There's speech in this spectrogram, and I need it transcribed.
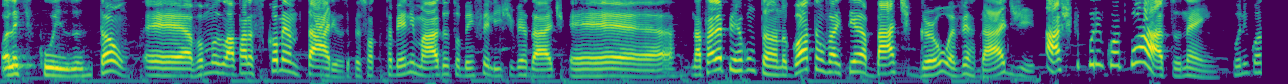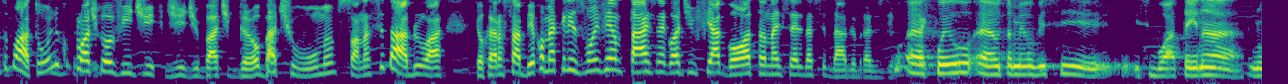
olha que coisa. Então, é, vamos lá para os comentários. O pessoal tá bem animado, eu tô bem feliz de verdade. É, Natália perguntando: Gotham vai ter a Batgirl, é verdade? Acho que por enquanto boato, né? Por enquanto boato. O único plot que eu vi de, de, de Batgirl, Batwoman, só na CW lá. Que eu quero saber como é que eles vão inventar esse negócio de enfiar Gotham na série da CW Brasil. É, foi o, é, eu também ouvi esse, esse boato aí na, no,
